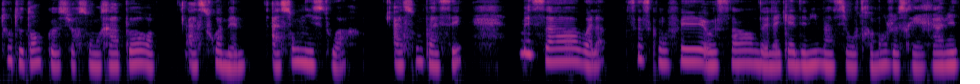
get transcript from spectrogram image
tout autant que sur son rapport à soi-même, à son histoire, à son passé. Mais ça, voilà, c'est ce qu'on fait au sein de l'Académie Mincir Autrement. Je serais ravie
